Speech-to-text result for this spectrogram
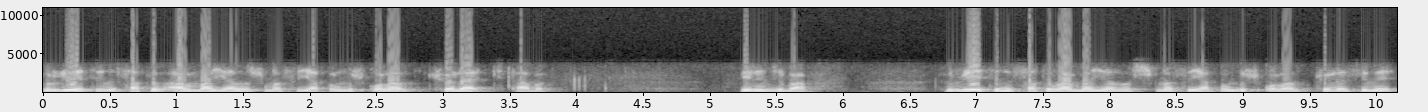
hürriyetini satın alma yazışması yapılmış olan köle kitabı. Birinci bab. Hürriyetini satın alma yazışması yapılmış olan kölesini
